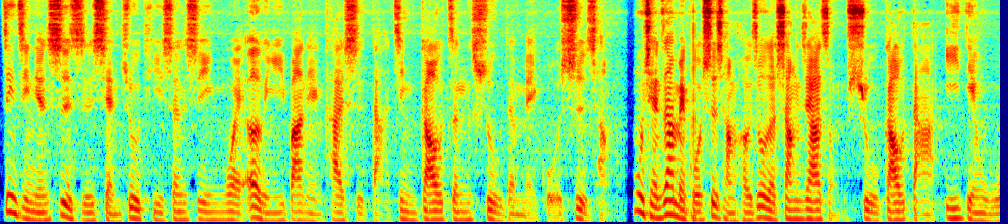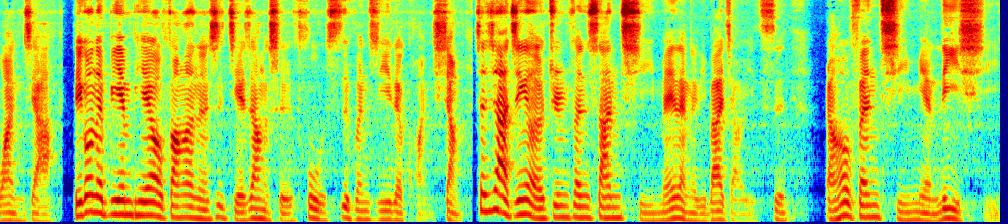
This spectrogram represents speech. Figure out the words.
近几年市值显著提升，是因为二零一八年开始打进高增速的美国市场。目前在美国市场合作的商家总数高达一点五万家，提供的 BNPL 方案呢是结账时付四分之一的款项，剩下的金额均分三期，每两个礼拜缴一次，然后分期免利息。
